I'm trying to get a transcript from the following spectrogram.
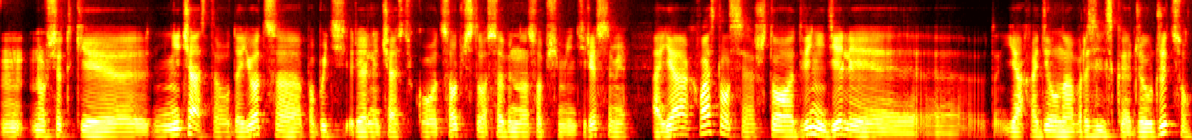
ну, все-таки не часто удается побыть реально частью какого-то сообщества, особенно с общими интересами. А я хвастался, что две недели э, я ходил на бразильское джиу-джитсу,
